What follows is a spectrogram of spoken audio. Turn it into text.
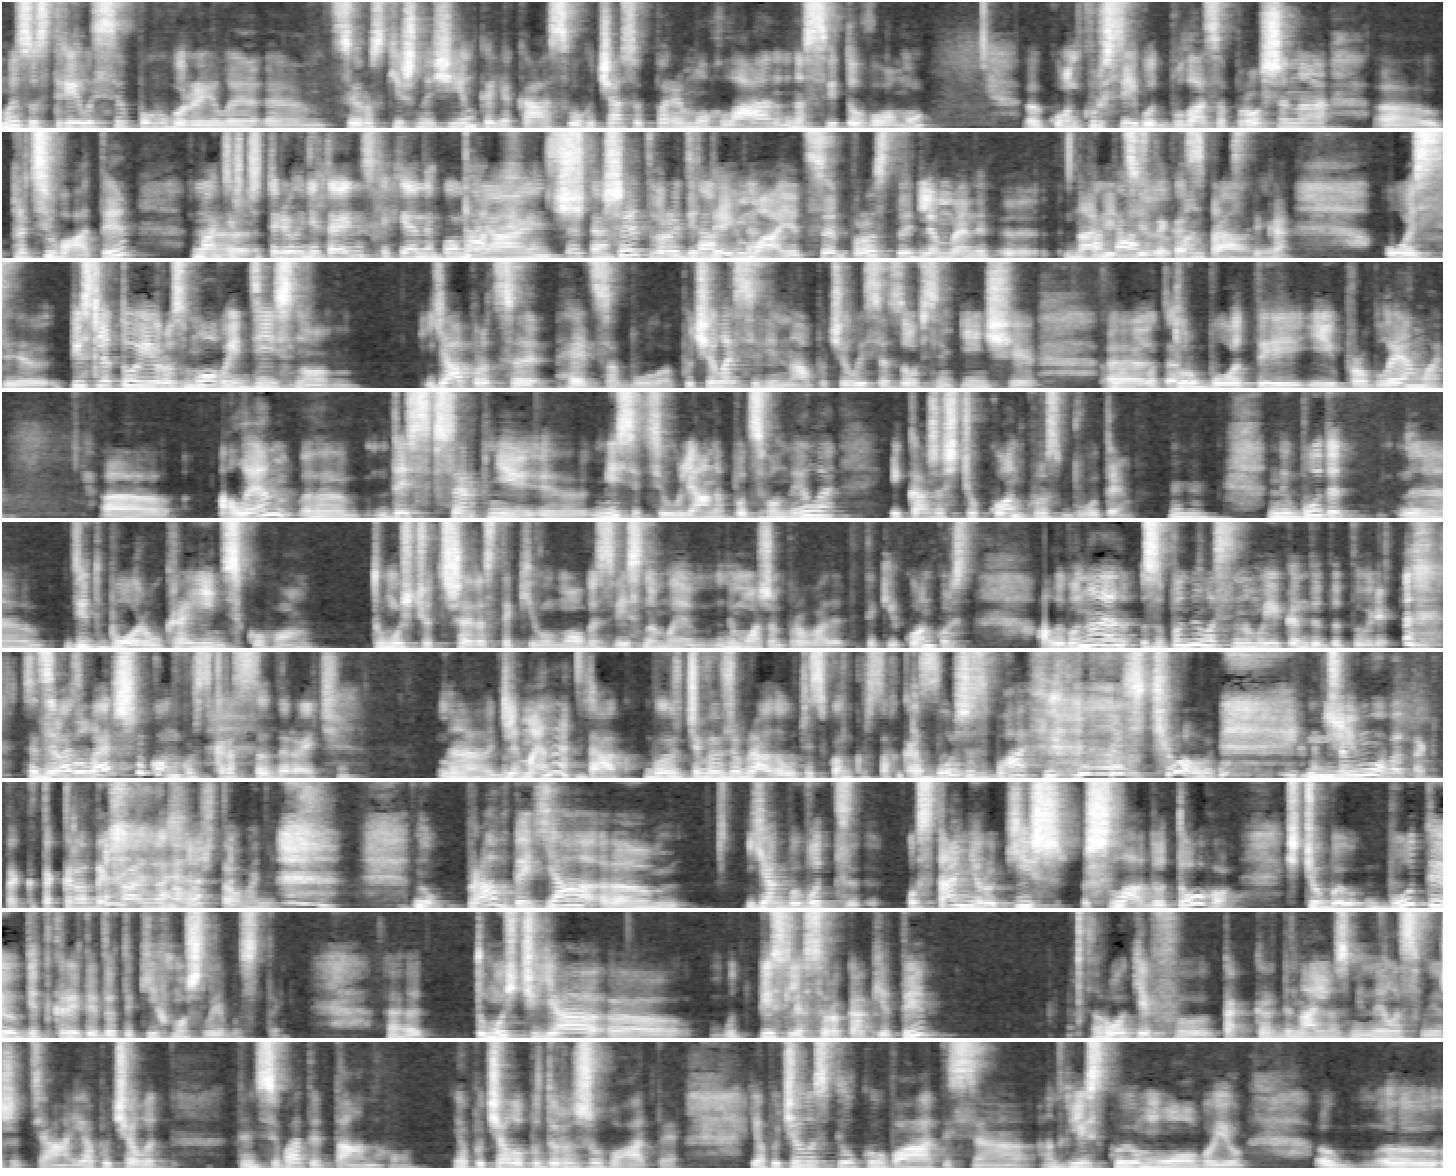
Ми зустрілися, поговорили. Е, Це розкішна жінка, яка свого часу перемогла на світовому е, конкурсі. І от була запрошена е, працювати. Матір чотирьох дітей, наскільки я не помиляюся. Ч- та. Четверо дітей Так, так. має. Це просто для мене навіть Фантастика, фантастика. справді. Ось після тої розмови дійсно я про це геть забула. Почалася війна, почалися зовсім інші е, турботи і проблеми. Е, але е, десь в серпні е, місяці Уляна подзвонила і каже, що конкурс буде не буде відбору українського, тому що через такі умови, звісно, ми не можемо проводити такий конкурс. Але вона зупинилася на моїй кандидатурі. Це для вас було- перший конкурс краси, до речі. Е, Для мене Так, ви чи ви вже брали участь в конкурсах та? Боже збавь. Що ви? Ні. Чому ви так, так, так радикально налаштовані? Ну, правда, я ем, якби от останні роки йшла до того, щоб бути відкритий до таких можливостей. Е, тому що я е, от після 45 років е, так кардинально змінила своє життя. Я почала танцювати танго. Я почала подорожувати, я почала спілкуватися англійською мовою, е, е,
